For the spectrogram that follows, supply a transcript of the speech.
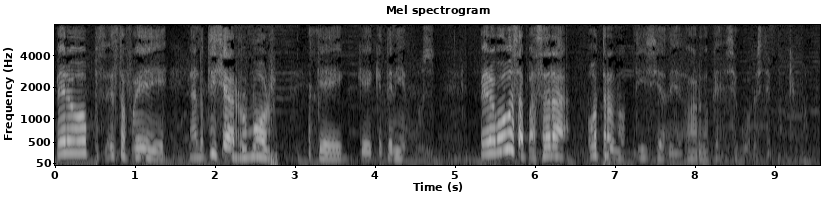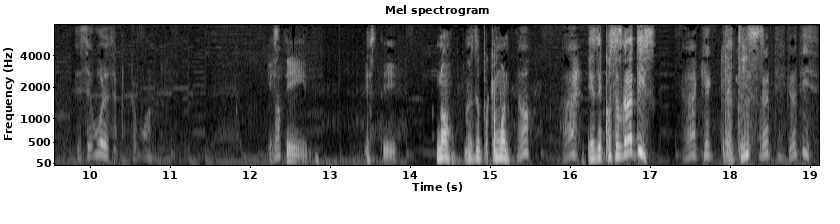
Pero pues esta fue la noticia rumor que, que, que teníamos. Pero vamos a pasar a otra noticia de Eduardo que de seguro es de Pokémon. De seguro es de Pokémon. ¿No? Este. Este. No, no es de Pokémon. ¿No? Ah, Es de cosas gratis. Ah ¿qué, ¿Gratis? Gratis, gratis.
